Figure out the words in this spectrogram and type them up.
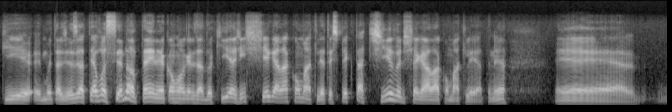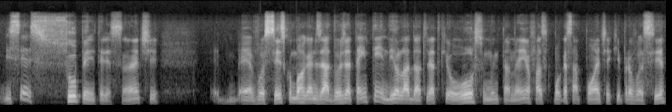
que eh, muitas vezes até você não tem, né, como organizador, que a gente chega lá como atleta, a expectativa de chegar lá como atleta, né? É, isso é super interessante. É, vocês como organizadores até entender o lado do atleta, que eu ouço muito também, eu faço um pouco essa ponte aqui para você,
